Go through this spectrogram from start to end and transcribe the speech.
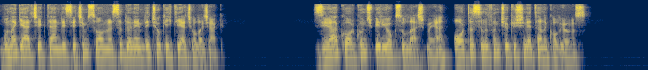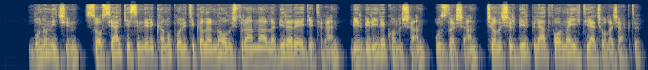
Buna gerçekten de seçim sonrası dönemde çok ihtiyaç olacak. Zira korkunç bir yoksullaşmaya, orta sınıfın çöküşüne tanık oluyoruz. Bunun için sosyal kesimleri kamu politikalarını oluşturanlarla bir araya getiren, birbiriyle konuşan, uzlaşan, çalışır bir platforma ihtiyaç olacaktı.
